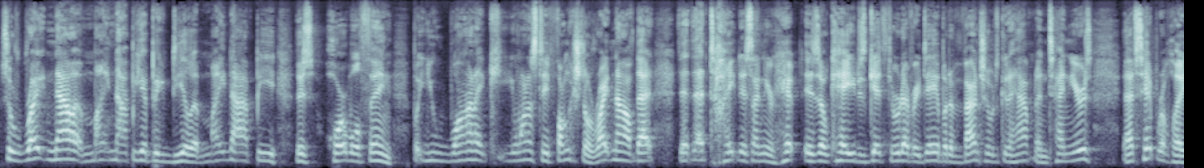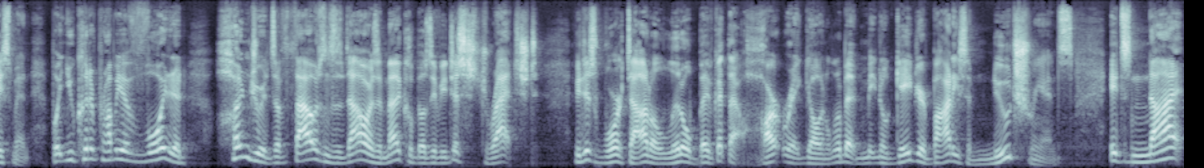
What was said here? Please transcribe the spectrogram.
So right now, it might not be a big deal. It might not be this horrible thing, but you want to, you want to stay functional. Right now, that, that, that tightness on your hip is okay, you just get through it every day, but eventually what's going to happen in 10 years, that's hip replacement. But you could have probably avoided hundreds of thousands of dollars in medical bills if you just stretched, if you just worked out a little bit, got that heart rate going a little bit, you know, gave your body some nutrients. It's not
